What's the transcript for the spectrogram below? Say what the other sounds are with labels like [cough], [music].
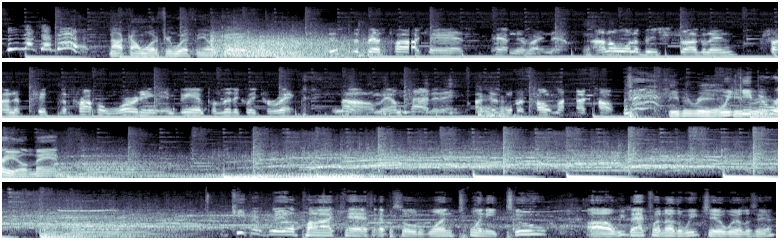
It's not that bad. Knock on wood if you're with me, okay? This is the best podcast happening right now. I don't want to be struggling trying to pick the proper wording and being politically correct. No, man, I'm tired of that. I just [laughs] want to talk like I talk. Keep it real. We keep, it real, man. Keep It Real podcast, episode 122. Uh, we back for another week. Chill Will is here.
